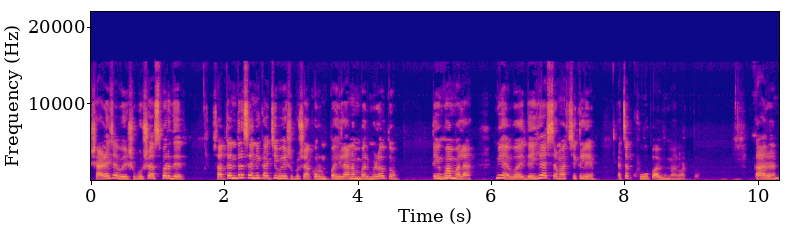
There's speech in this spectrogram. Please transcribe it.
शाळेच्या वेशभूषा स्पर्धेत स्वातंत्र्य सैनिकाची वेशभूषा करून पहिला नंबर मिळवतो तेव्हा मला मी वैदेही आश्रमात शिकले याचा खूप अभिमान वाटतो. कारण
